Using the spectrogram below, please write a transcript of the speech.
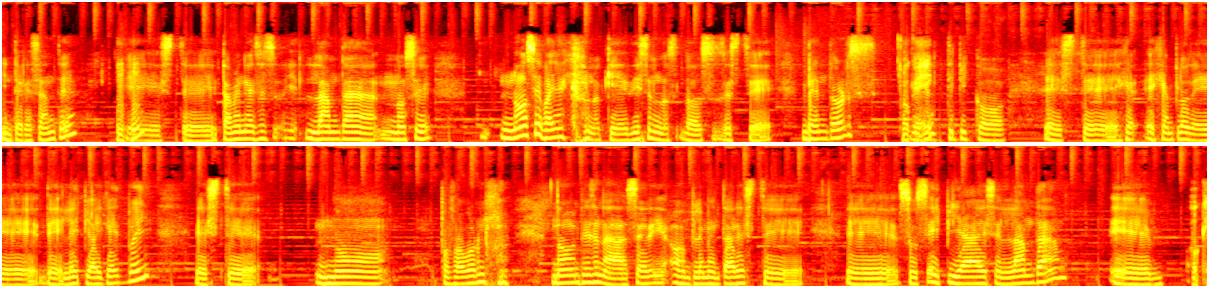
interesante. Este, también es, Lambda, no sé, no se vayan con lo que dicen los, los este, vendors, el típico este, ej- ejemplo de, del API Gateway. Este, no, por favor, no, no empiecen a hacer o implementar este, eh, sus APIs en Lambda. eh, Ok.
